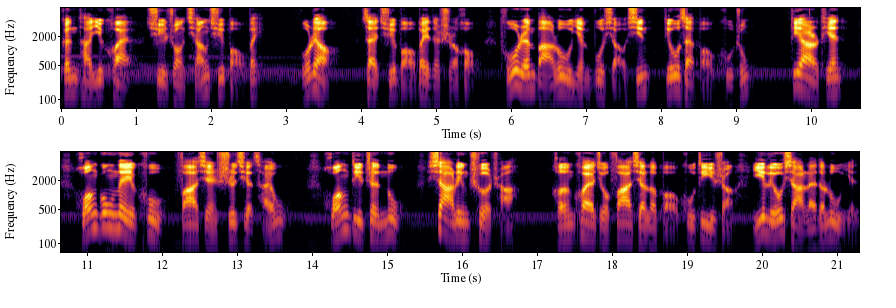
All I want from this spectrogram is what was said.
跟他一块去撞墙取宝贝。不料在取宝贝的时候，仆人把路引不小心丢在宝库中。第二天，皇宫内库发现失窃财物，皇帝震怒，下令彻查。很快就发现了宝库地上遗留下来的路引，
